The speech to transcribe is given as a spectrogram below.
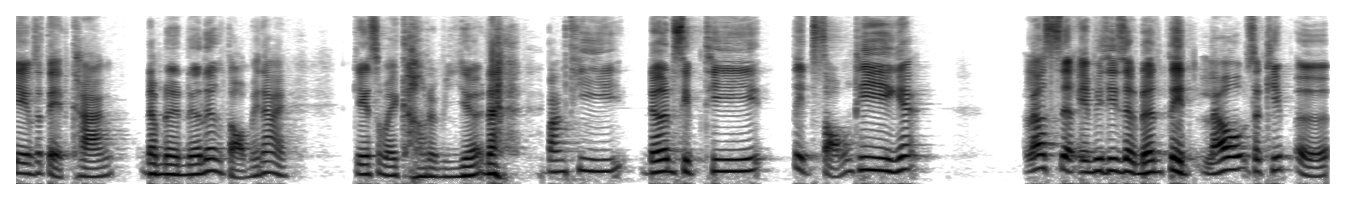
game state ค้างดำเนินเนื้อเรื่องต่อไม่ได้ เกมสมัยเก่าเนี่ยมีเยอะนะ บางทีเดิน 10 ทีติดสองทีอย่างเงี้ยแล้วเสือก NPC เสือกเดินติดแล้วสคริปต์เออ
